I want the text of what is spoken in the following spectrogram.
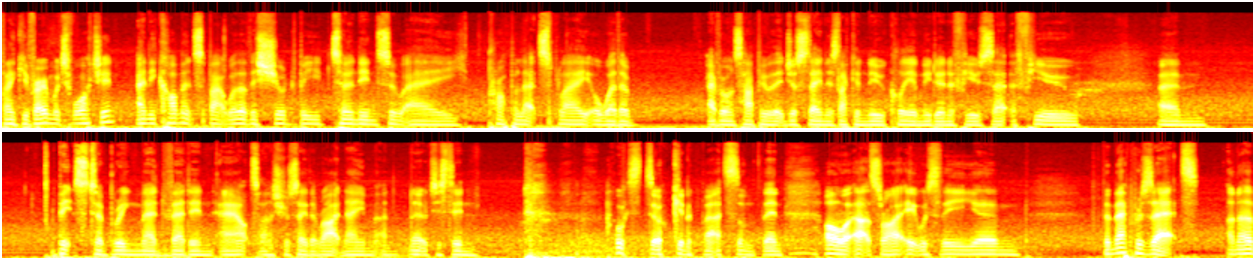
Thank you very much for watching. Any comments about whether this should be turned into a proper Let's Play or whether everyone's happy with it just staying as like a nuclear, me doing a few set, a few um, bits to bring Medvedin out. I should say the right name. I noticed in I was talking about something. Oh, that's right. It was the um, the Meprazet and I,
